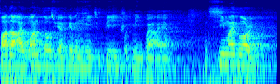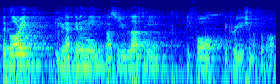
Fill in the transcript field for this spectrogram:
Father, I want those you have given me to be with me where I am and to see my glory, the glory you have given me because you loved me before the creation of the world.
